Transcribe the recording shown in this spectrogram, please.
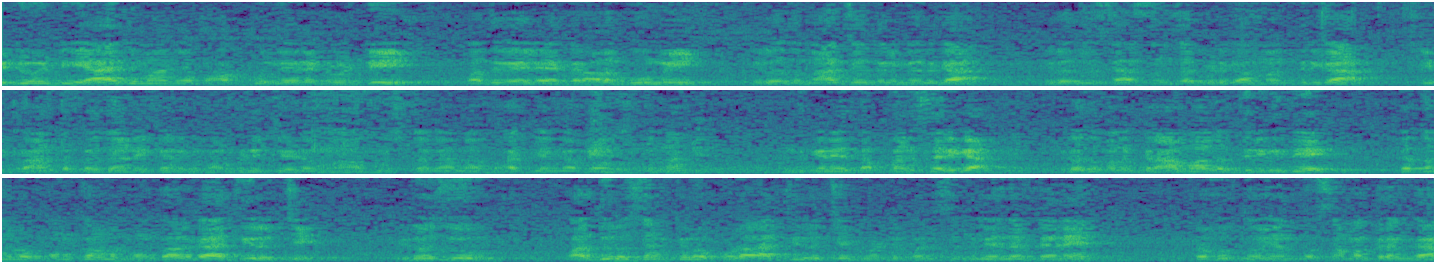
ఎటువంటి యాజమాన్య హక్కులు లేనటువంటి పదివేల ఎకరాల భూమి ఈరోజు నా చేతుల మీదుగా ఈరోజు శాసనసభ్యుడిగా మంత్రిగా ఈ ప్రాంత ప్రజానీకానికి పంపిణీ చేయడం నా అదృష్టంగా నా భాగ్యంగా భావిస్తున్నా. అందుకనే తప్పనిసరిగా ఈరోజు మన గ్రామాల్లో తిరిగితే గతంలో పుంకాను పుంకాలుగా అర్జీలు వచ్చాయి ఈరోజు పదుల సంఖ్యలో కూడా అర్జీలు వచ్చేటువంటి పరిస్థితి లేదంటేనే ప్రభుత్వం ఎంత సమగ్రంగా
